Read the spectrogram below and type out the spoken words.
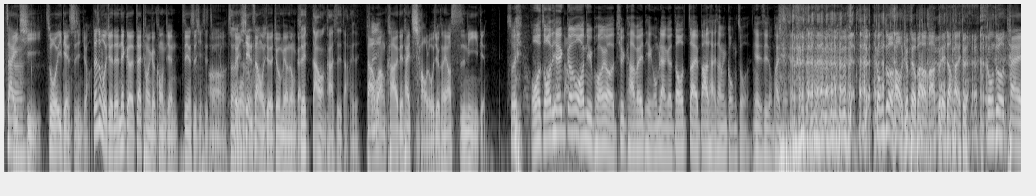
在一起做一点事情就好，但是我觉得那个在同一个空间这件事情是重要的，哦所以线上我觉得就没有那种感觉。所以打网咖是打派对。打网咖有点太吵了，我觉得可能要私密一点。所以我昨天跟我女朋友去咖啡厅，我们两个都在吧台上面工作，那也是一种派对。工作的话，我就没有办法把它归到派对，工作太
